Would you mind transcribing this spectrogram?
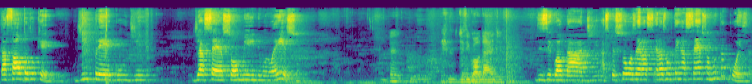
da falta do quê? De emprego, de, de acesso ao mínimo, não é isso? É, desigualdade. desigualdade, as pessoas elas, elas não têm acesso a muita coisa.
